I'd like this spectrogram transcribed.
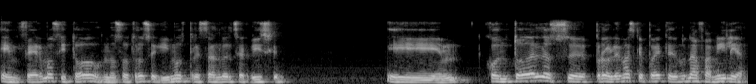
Enfermos y todo, nosotros seguimos prestando el servicio. Eh, con todos los eh, problemas que puede tener una familia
